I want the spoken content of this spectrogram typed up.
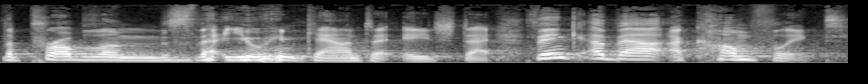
the problems that you encounter each day. Think about a conflict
